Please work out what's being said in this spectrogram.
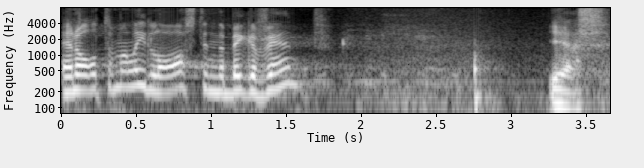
and ultimately lost in the big event? Yes.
